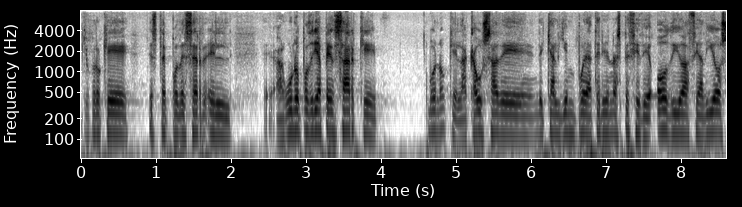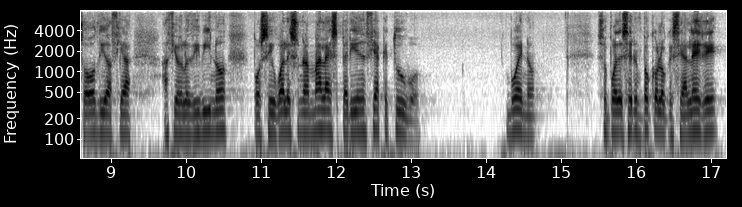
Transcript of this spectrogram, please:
Yo creo que este puede ser el. Eh, alguno podría pensar que bueno, que la causa de, que alguien pueda tener una especie de odio hacia Dios o odio hacia, hacia lo divino, pues igual es una mala experiencia que tuvo. Bueno, Eso puede ser un poco lo que se alegue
